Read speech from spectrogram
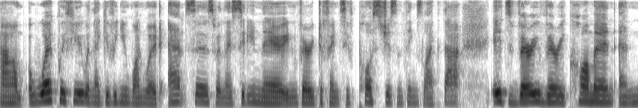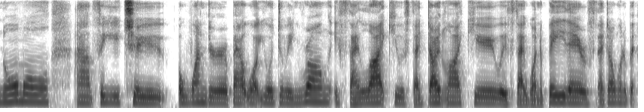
um, work with you when they're giving you one word answers, when they're sitting there in very defensive postures and things like that. It's very, very common and normal uh, for you to wonder about what you're doing wrong, if they like you, if they don't like you, if they want to be there, if they don't want to be.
